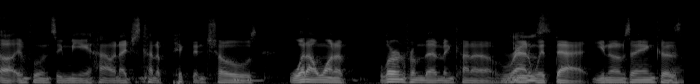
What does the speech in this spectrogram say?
uh, influencing me and how and i just kind of picked and chose what i want to learn from them and kind of ran Use. with that. You know what i'm saying? Because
